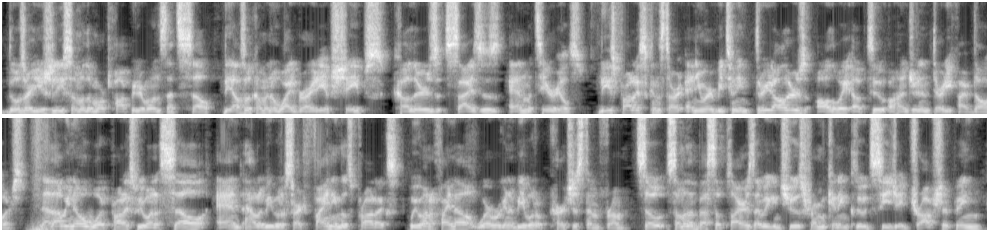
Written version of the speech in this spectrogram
those are usually some of the more popular ones that sell. They also come in a wide variety of shapes, colors, sizes, and materials. These products can start anywhere between $3 all the way up to $135. Now that we know what products we want to sell and how to be able to start finding those products, we want to find out where we're going to be able to purchase them from. So some of the best suppliers that we can choose from can include CJ Dropshipping,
